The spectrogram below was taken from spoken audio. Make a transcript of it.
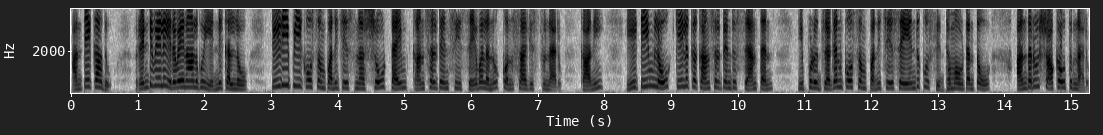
అంతేకాదు రెండువేల ఇరవై నాలుగు ఎన్నికల్లో టీడీపీ కోసం పనిచేసిన షో టైమ్ కన్సల్టెన్సీ సేవలను కొనసాగిస్తున్నారు. కానీ ఈ టీంలో కీలక కన్సల్టెంట్ శాంతన్ ఇప్పుడు జగన్ కోసం పనిచేసేందుకు సిద్ధమవటంతో అందరూ షాకవుతున్నారు.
